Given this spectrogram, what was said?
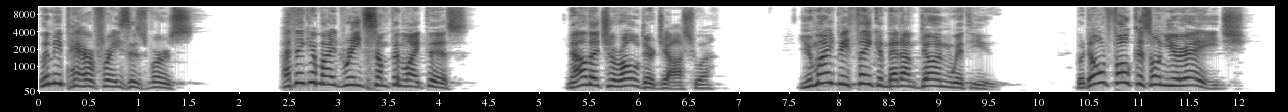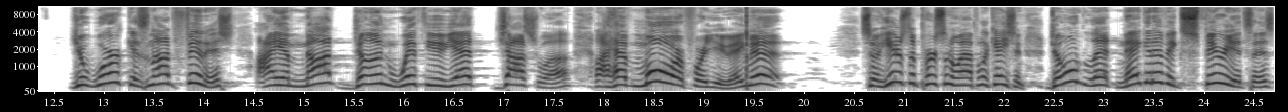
Let me paraphrase this verse. I think it might read something like this. Now that you're older, Joshua, you might be thinking that I'm done with you. But don't focus on your age. Your work is not finished. I am not done with you yet, Joshua. I have more for you. Amen. So here's the personal application. Don't let negative experiences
